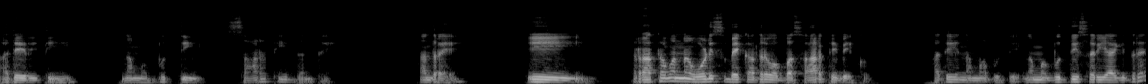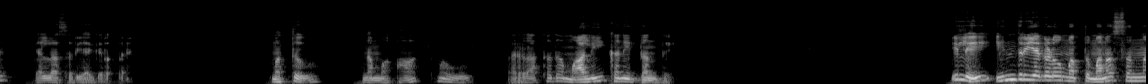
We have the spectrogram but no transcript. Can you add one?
ಅದೇ ರೀತಿ ನಮ್ಮ ಬುದ್ಧಿ ಸಾರಥಿ ಇದ್ದಂತೆ ಅಂದ್ರೆ ಈ ರಥವನ್ನ ಓಡಿಸಬೇಕಾದ್ರೆ ಒಬ್ಬ ಸಾರಥಿ ಬೇಕು. ಅದೇ ನಮ್ಮ ಬುದ್ಧಿ. ನಮ್ಮ ಬುದ್ಧಿ ಸರಿಯಾಗಿದ್ರೆ ಎಲ್ಲ ಸರಿಯಾಗಿರುತ್ತೆ. ಮತ್ತು ನಮ್ಮ ಆತ್ಮವು ರಥದ ಮಾಲೀಕನಿದ್ದಂತೆ. ಇಲ್ಲಿ ಇಂದ್ರಿಯಗಳು ಮತ್ತು ಮನಸ್ಸನ್ನ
